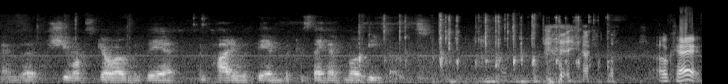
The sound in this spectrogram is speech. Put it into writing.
And that she wants to go over there and party with them because they have mojitos. Okay.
